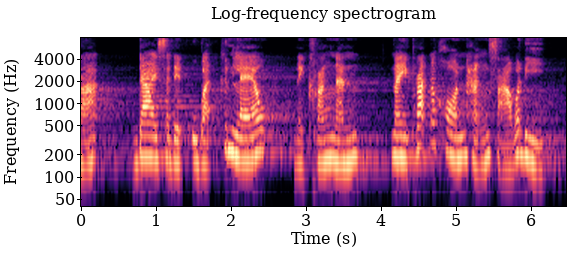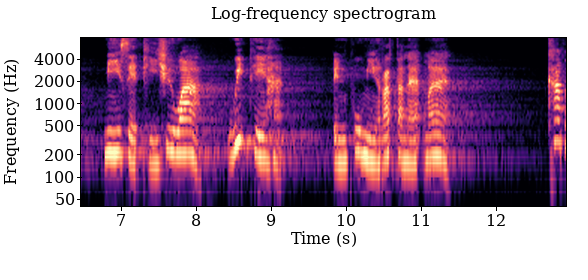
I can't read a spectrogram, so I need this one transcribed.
ระ ได้เสด็จอุบัติขึ้นแล้ว ในครั้งนั้น ในพระนครหังสาวดี มีเศรษฐีชื่อว่า วิเทหะ เป็นผู้มีรัตนะมาก ข้าพ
